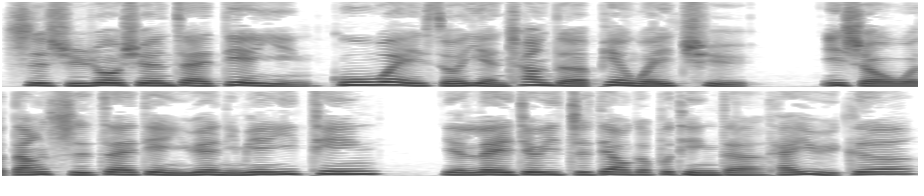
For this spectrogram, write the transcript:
是徐若瑄在电影《孤味》所演唱的片尾曲，一首我当时在电影院里面一听眼泪就一直掉个不停的台语歌，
